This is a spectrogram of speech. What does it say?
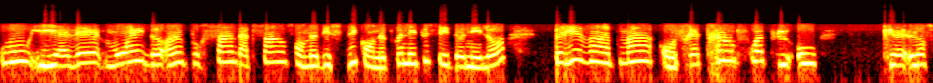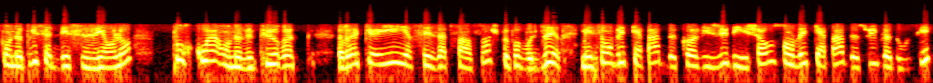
où il y avait moins de 1% d'absence, on a décidé qu'on ne prenait plus ces données-là. Présentement, on serait 30 fois plus haut que lorsqu'on a pris cette décision-là pourquoi on ne veut plus recueillir ces absences-là, je peux pas vous le dire. Mais si on veut être capable de corriger des choses, si on veut être capable de suivre le dossier,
